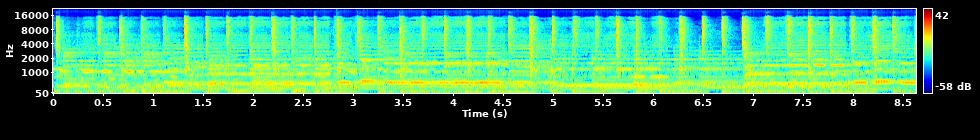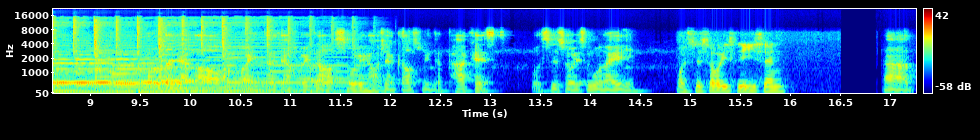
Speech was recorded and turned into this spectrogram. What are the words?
Hello，大家好，欢迎大家回到兽医好想告诉你的 Podcast，我是兽医师问 A。我是兽医师医生。那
